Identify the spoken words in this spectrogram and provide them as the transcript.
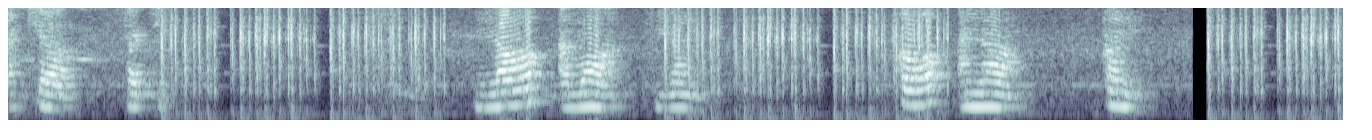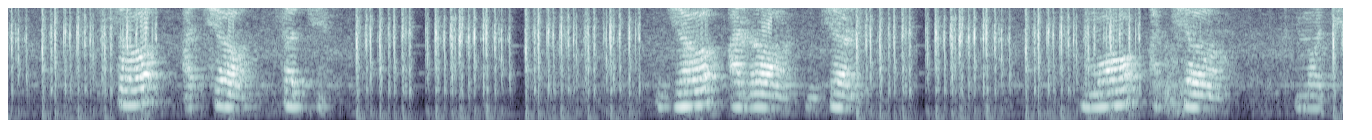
acho No amor, non. Co ano, con. So acho, सच जो अरो, जर. मो अच्छो, मच.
